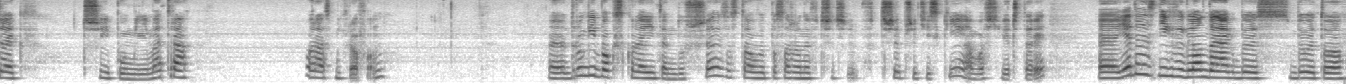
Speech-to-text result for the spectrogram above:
Jack 3,5 mm oraz mikrofon. Drugi box z kolei, ten dłuższy, został wyposażony w trzy, w trzy przyciski, a właściwie cztery. E, Jeden z nich wygląda jakby były to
